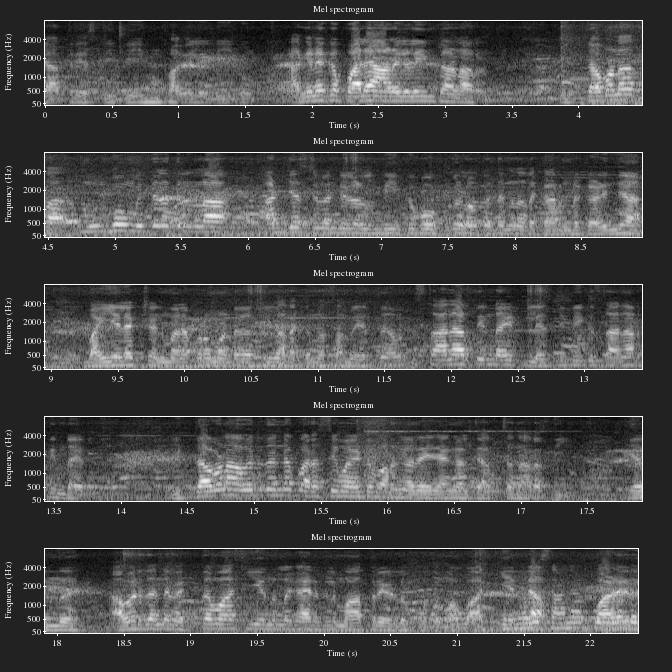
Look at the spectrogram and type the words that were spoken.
രാത്രി എസ് ഡി പി ഐയും പകൽ ലീഗും. അങ്ങനെയൊക്കെ പല ആളുകളെയും കാണാറുണ്ട്. ഇത്തവണ മുമ്പും ഇത്തരത്തിലുള്ള അഡ്ജസ്റ്റ്മെന്റുകൾ നീക്കുപോക്കുകളൊക്കെ തന്നെ നടക്കാറുണ്ട്. കഴിഞ്ഞ ബൈ ഇലക്ഷൻ മലപ്പുറം മണ്ഡലത്തിൽ നടക്കുന്ന സമയത്ത് അവർക്ക് സ്ഥാനാർത്ഥി ഉണ്ടായിട്ടില്ല. എസ് ഡി പിക്ക് സ്ഥാനാർത്ഥി ഉണ്ടായിരുന്നു. ഇത്തവണ അവർ തന്നെ പരസ്യമായിട്ട് പറഞ്ഞു അതെ ഞങ്ങൾ ചർച്ച നടത്തി. എന്ന് അവർ തന്നെ വ്യക്തമാക്കി എന്നുള്ള കാര്യത്തിൽ മാത്രമേ ഉള്ളൂ പുതുമ. ബാക്കിയെല്ലാം പഴയത്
